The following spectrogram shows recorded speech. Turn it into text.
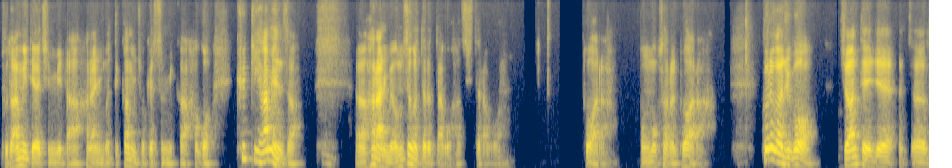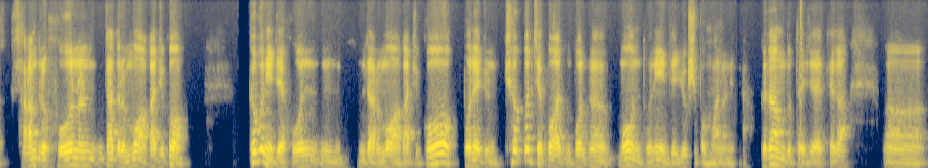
부담이 되어집니다. 하나님 어떻게 하면 좋겠습니까? 하고 큐티하면서 어, 하나님의 음성을 들었다고 하시더라고. 도와라. 동목사를 도와라. 그래가지고 저한테 이제 사람들 후원자들을 모아가지고 그분이 이제 후원자를 모아가지고 보내준 첫 번째 어, 모은 돈이 이제 65만 원이다. 그 다음부터 이제 제가 어,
